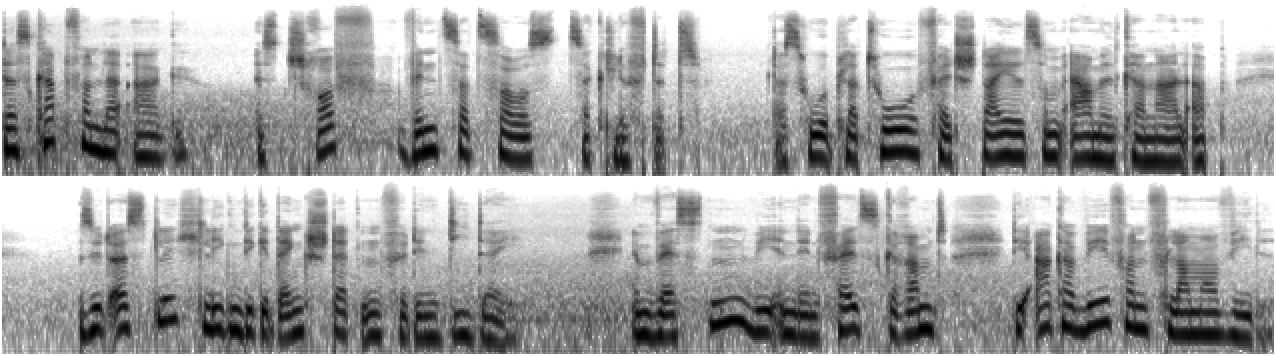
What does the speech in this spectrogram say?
Das Kap von La Hague ist schroff, windzerzaust, zerklüftet. Das hohe Plateau fällt steil zum Ärmelkanal ab. Südöstlich liegen die Gedenkstätten für den D-Day. Im Westen, wie in den Fels gerammt, die AKW von Flamanville,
